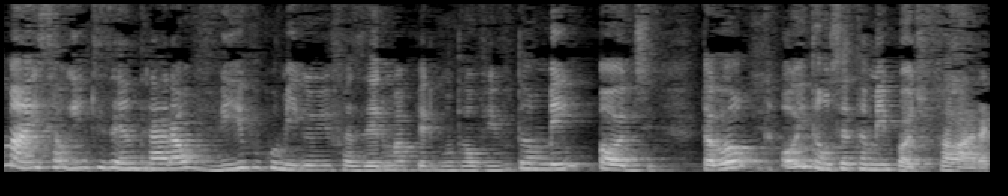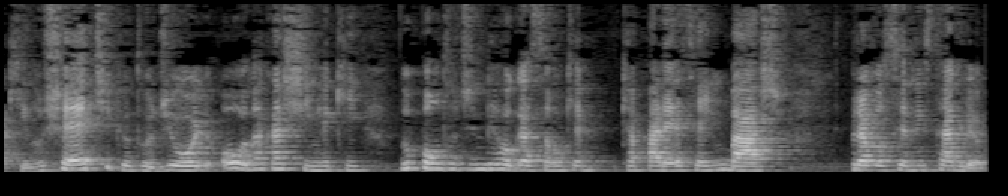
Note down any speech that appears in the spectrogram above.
mas se alguém quiser entrar ao vivo comigo e me fazer uma pergunta ao vivo, também pode, tá bom? Ou então você também pode falar aqui no chat, que eu tô de olho, ou na caixinha aqui, no ponto de interrogação que, é, que aparece aí embaixo para você no Instagram.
